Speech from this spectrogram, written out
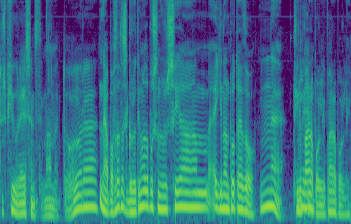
Τους Pure Essence θυμάμαι τώρα. Ναι, από αυτά τα συγκροτήματα που στην ουσία μ, έγιναν πρώτα εδώ. Ναι. Τι είναι λέει; πάρα πολύ, πάρα πολύ.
